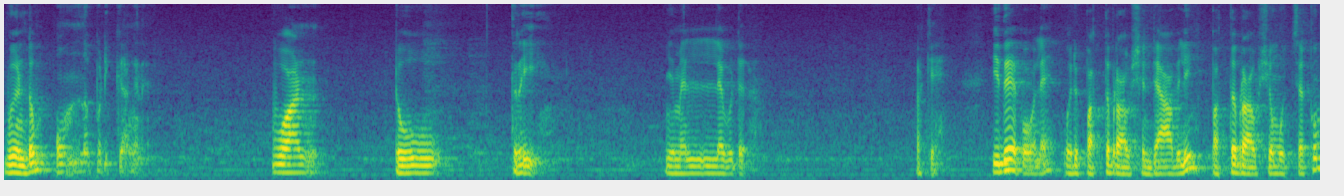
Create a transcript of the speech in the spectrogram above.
വീണ്ടും ഒന്ന് പിടിക്കുക അങ്ങനെ. One two three. ഇനി മെല്ലെ വിടുക ഓക്കെ. ഇതേപോലെ ഒരു പത്ത് പ്രാവശ്യം രാവിലെയും പത്ത് പ്രാവശ്യം ഉച്ചക്കും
